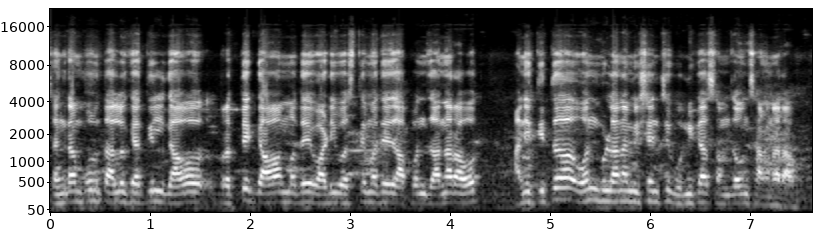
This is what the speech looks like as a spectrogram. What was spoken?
संग्रामपूर तालुक्यातील गाव प्रत्येक गावामध्ये वाडी वस्तीमध्ये आपण जाणार आहोत आणि तिथं वन बुलढाणा मिशनची भूमिका समजावून सांगणार आहोत.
